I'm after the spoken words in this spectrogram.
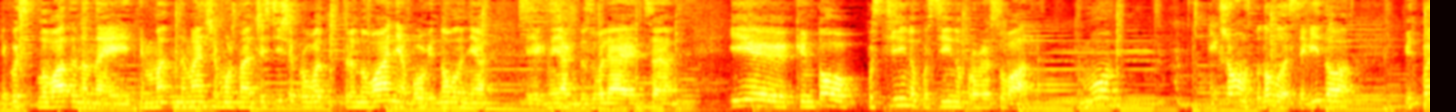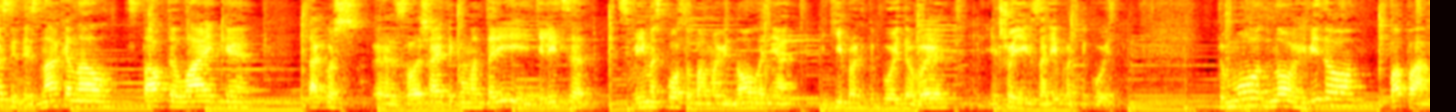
якось впливати на неї. Тим не менше можна частіше проводити тренування, бо відновлення як не як дозволяє це. І крім того, постійно, постійно прогресувати. Тому, якщо вам сподобалось це відео, підписуйтесь на канал, ставте лайки, також е, залишайте коментарі і діліться своїми способами відновлення, які практикуєте ви, якщо їх взагалі практикуєте. Тому до нових відео, Па-па!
